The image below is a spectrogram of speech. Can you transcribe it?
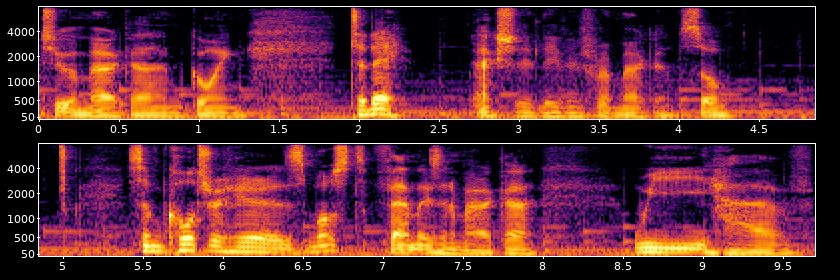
to America. I'm going today, actually leaving for America. So, some culture here is most families in America, we have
